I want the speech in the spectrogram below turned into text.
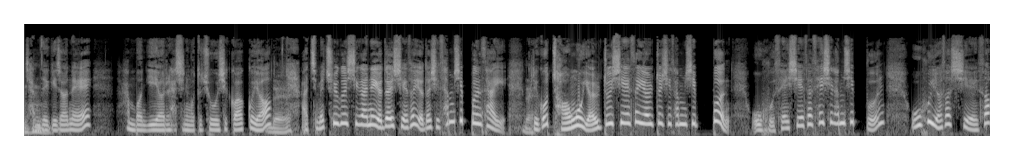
잠들기 전에 한번 예열을 하시는 것도 좋으실 것 같고요. 네. 아침에 출근 시간에 8시에서 8시 30분 사이, 네. 그리고 정오 12시에서 12시 30분, 오후 3시에서 3시 30분, 오후 6시에서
